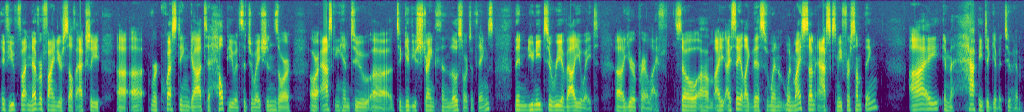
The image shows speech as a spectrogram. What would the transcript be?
if you fi- never find yourself actually uh, uh, requesting God to help you in situations, or or asking Him to uh, to give you strength and those sorts of things, then you need to reevaluate uh, your prayer life. So um, I, I say it like this: when when my son asks me for something, I am happy to give it to him.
